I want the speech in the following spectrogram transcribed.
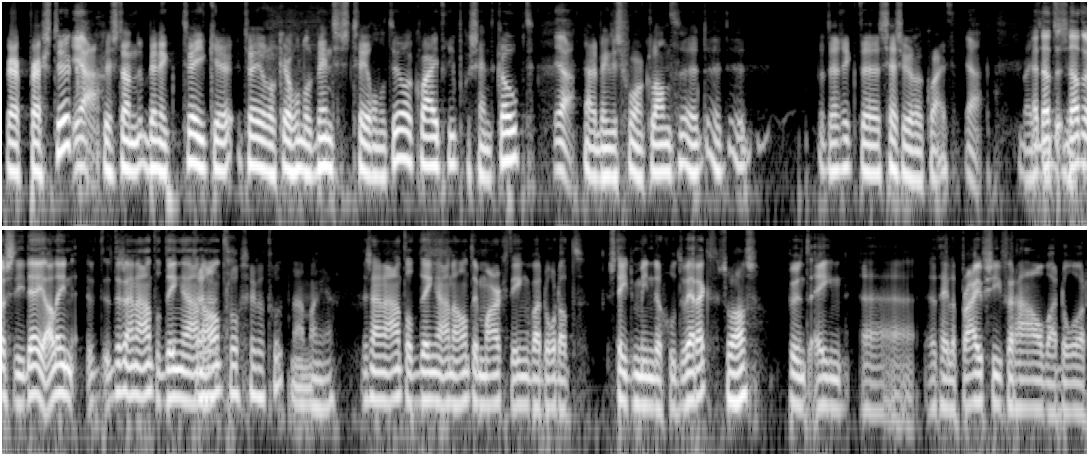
per, per stuk. Ja. Dus dan ben ik 2, keer, 2 euro keer 100 mensen is 200 euro kwijt. 3% koopt. Ja. Nou, dan ben ik dus voor een klant, het- wat zeg ik, de 6 euro kwijt. Ja. Dat, dat was het idee. Alleen, er zijn een aantal dingen aan de hand. Toch, zeg dat goed? Nou, niet uit. Er zijn een aantal dingen aan de hand in marketing waardoor dat steeds minder goed werkt. Zoals? Punt 1, het hele privacy verhaal, waardoor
